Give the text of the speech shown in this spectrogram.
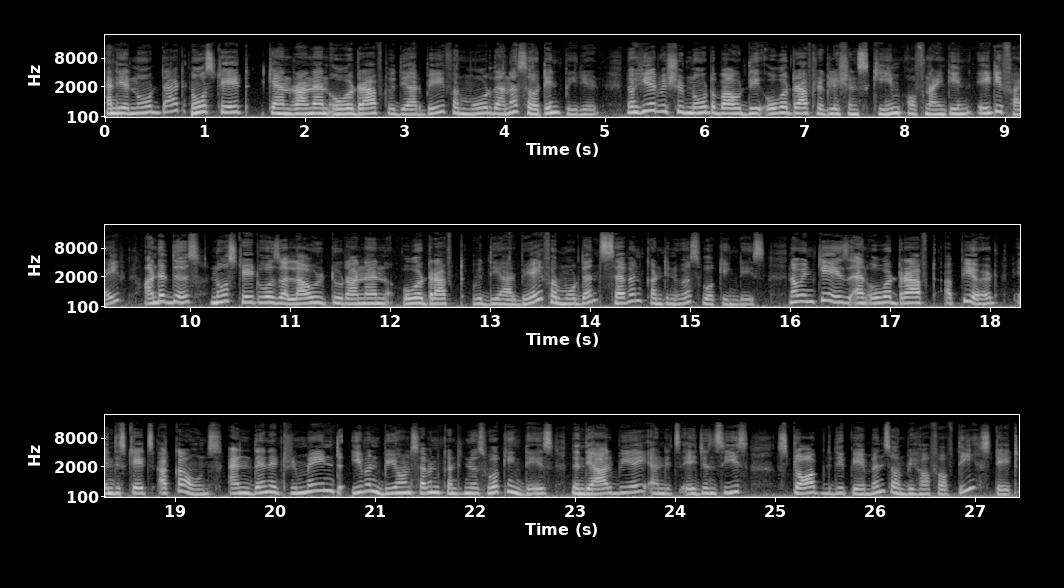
And here note that no state can run an overdraft with the RBI for more than a certain period. Now here we should note about the overdraft regulation scheme of 1985. Under this, no state was allowed to run an overdraft with the RBI for more than 7 continuous working days. Now in case an overdraft appeared in the state's accounts and then it remained even beyond 7 continuous working days, then the RBI and its agencies stopped the payments on behalf of the state.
